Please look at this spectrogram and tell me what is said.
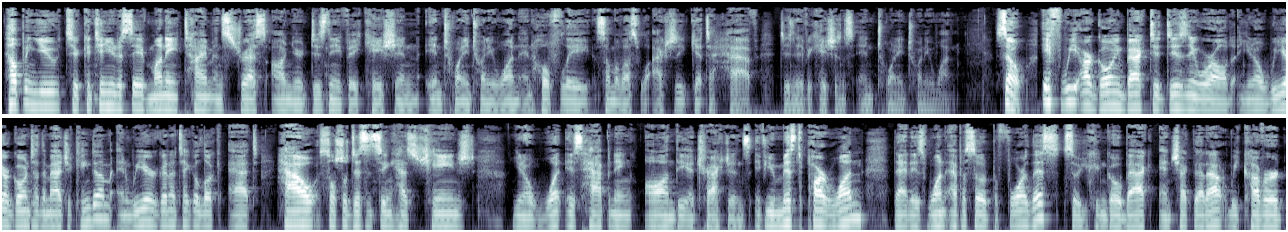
helping you to continue to save money, time, and stress on your Disney vacation in 2021. And hopefully, some of us will actually get to have Disney vacations in 2021. So, if we are going back to Disney World, you know, we are going to the Magic Kingdom and we are going to take a look at how social distancing has changed you know what is happening on the attractions. If you missed part 1, that is one episode before this, so you can go back and check that out. We covered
